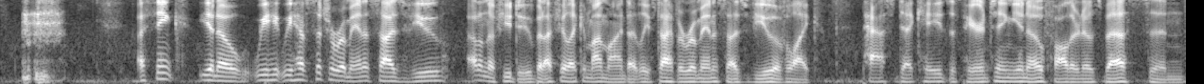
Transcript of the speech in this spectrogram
I think you know we we have such a romanticized view. I don't know if you do, but I feel like in my mind, at least, I have a romanticized view of like past decades of parenting. You know, father knows best, and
